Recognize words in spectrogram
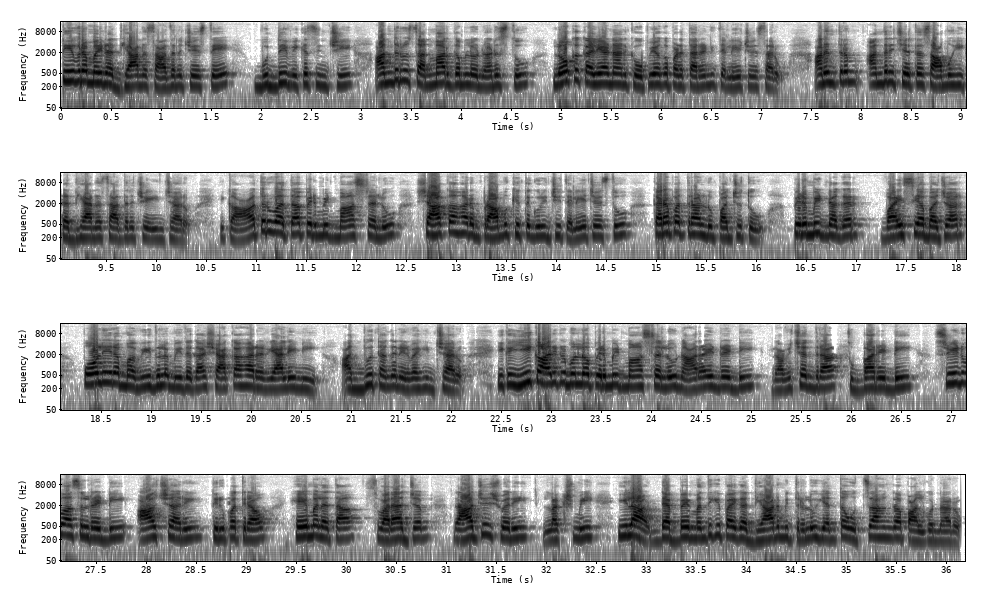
తీవ్రమైన ధ్యాన సాధన చేస్తే బుద్ధి వికసించి అందరూ సన్మార్గంలో నడుస్తూ లోక కళ్యాణానికి ఉపయోగపడతారని తెలియజేశారు. అనంతరం అందరి చేత సామూహిక ధ్యాన సాధన చేయించారు. ఇక ఆ తరువాత పిరమిడ్ మాస్టర్లు శాకాహారం ప్రాముఖ్యత గురించి తెలియజేస్తూ కరపత్రాలను పంచుతూ పిరమిడ్ నగర్ వైశ్య బజార్ పోలేరమ్మ వీధుల మీదుగా శాకాహార ర్యాలీని అద్భుతంగా నిర్వహించారు. ఇక ఈ కార్యక్రమంలో పిరమిడ్ మాస్టర్లు నారాయణ రెడ్డి రవిచంద్ర సుబ్బారెడ్డి శ్రీనివాసుల రెడ్డి ఆచారి తిరుపతిరావు హేమలత స్వరాజ్యం రాజేశ్వరి లక్ష్మి ఇలా డెబ్బై మందికి పైగా ధ్యానమిత్రులు ఎంతో ఉత్సాహంగా పాల్గొన్నారు.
